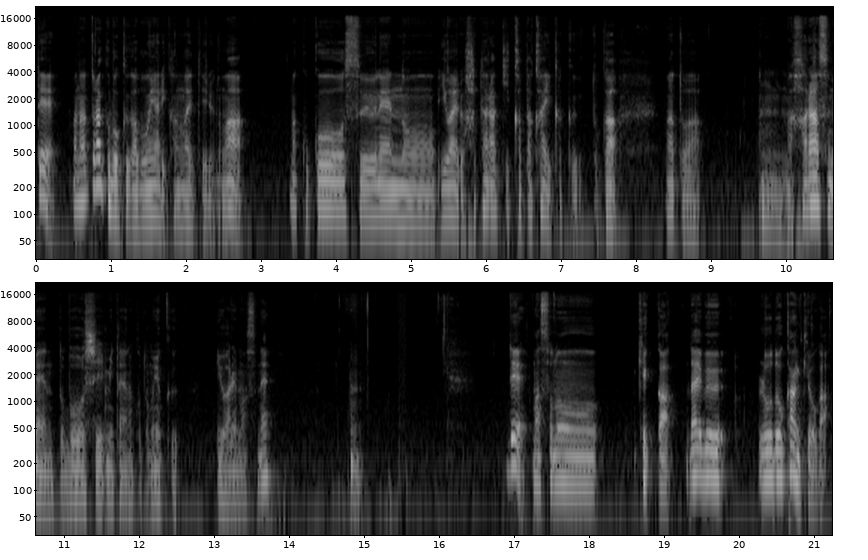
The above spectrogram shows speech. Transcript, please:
で、まあ、なんとなく僕がぼんやり考えているのは、まあ、ここ数年のいわゆる働き方改革とかあとは、うんまあ、ハラスメント防止みたいなこともよく言われますね。うん、で、まあ、その結果だいぶ労働環境が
